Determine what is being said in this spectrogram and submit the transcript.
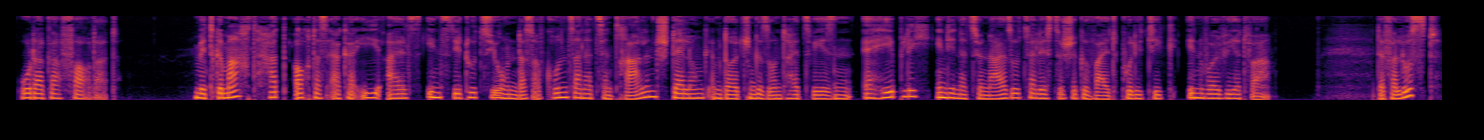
oder gar fordert. Mitgemacht hat auch das RKI als Institution, das aufgrund seiner zentralen Stellung im deutschen Gesundheitswesen erheblich in die nationalsozialistische Gewaltpolitik involviert war. Der Verlust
